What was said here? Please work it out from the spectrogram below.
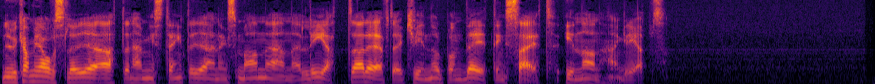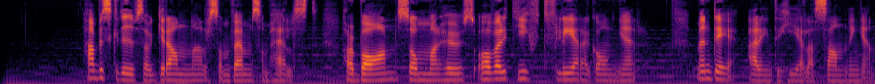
Nu kan vi avslöja att den här misstänkte gärningsmannen letade efter kvinnor på en dejtingsajt innan han greps. Han beskrivs av grannar som vem som helst, har barn, sommarhus och har varit gift flera gånger. Men det är inte hela sanningen.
